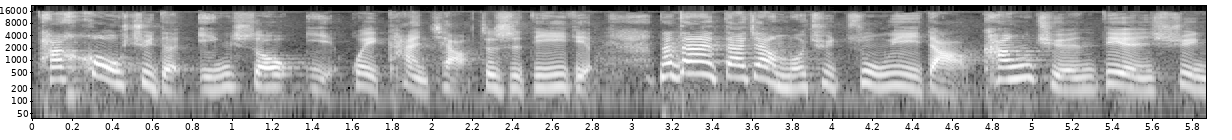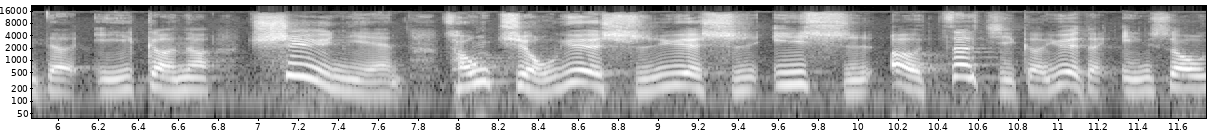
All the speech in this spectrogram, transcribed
它后续的营收也会看俏，这是第一点。那当然，大家有没有去注意到康泉电讯的一个呢？去年从九月、十月、十一、十二这几个月的营收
